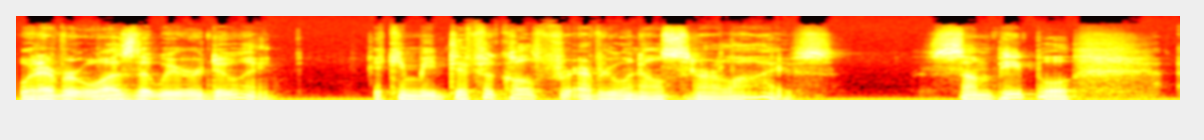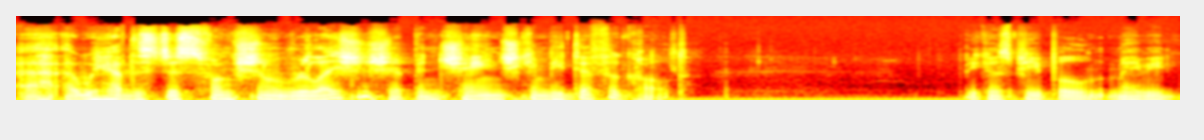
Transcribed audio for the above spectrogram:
whatever it was that we were doing. It can be difficult for everyone else in our lives. Some people, uh, we have this dysfunctional relationship, and change can be difficult because people maybe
